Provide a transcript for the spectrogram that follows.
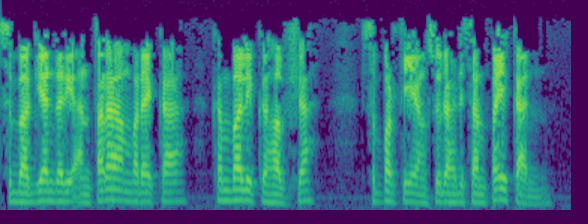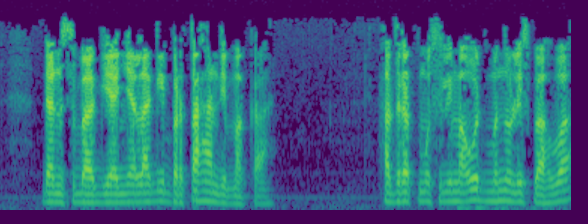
sebagian dari antara mereka kembali ke Habsyah, seperti yang sudah disampaikan, dan sebagiannya lagi bertahan di Mekah. Hadrat Muslim Maud menulis bahwa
